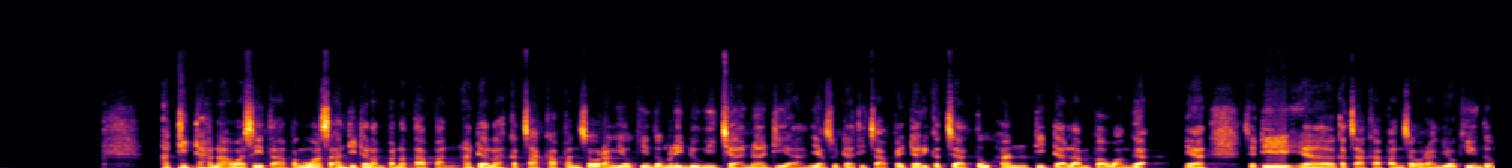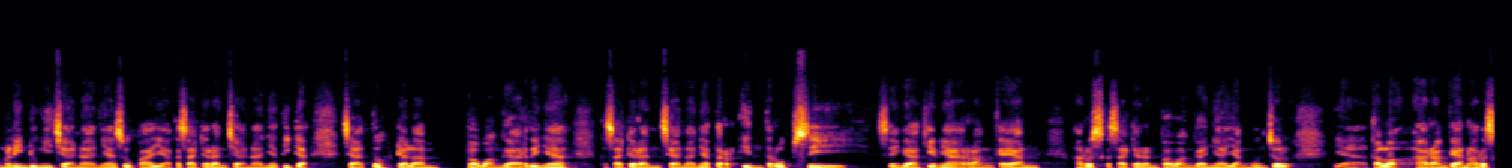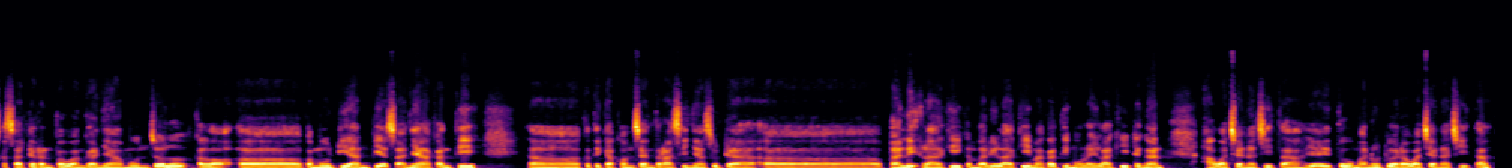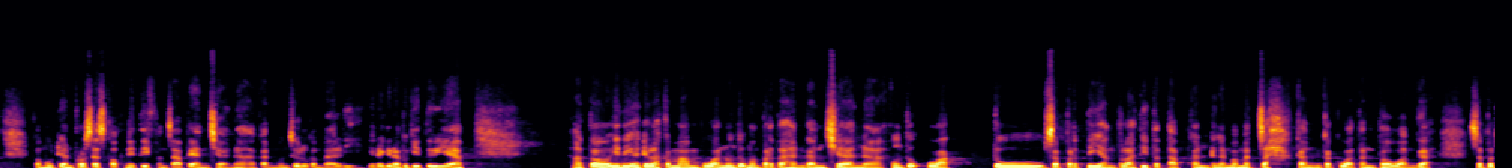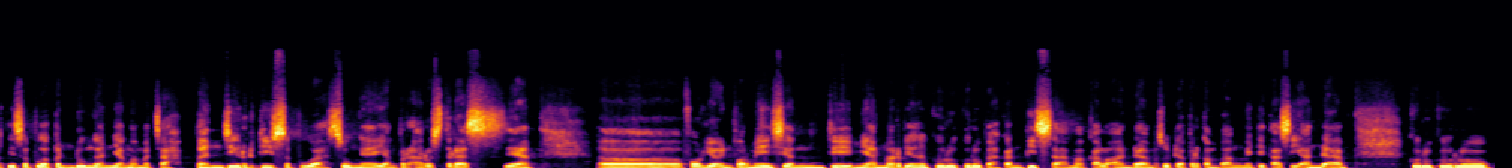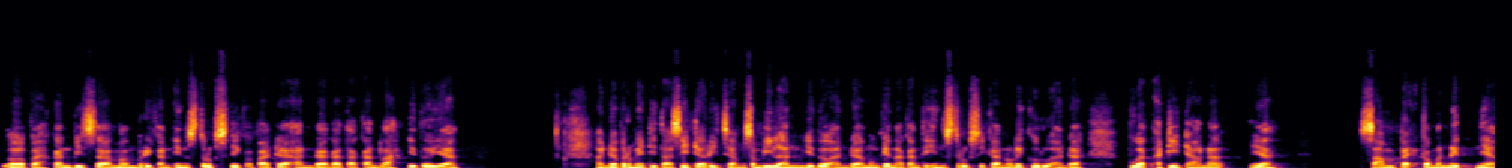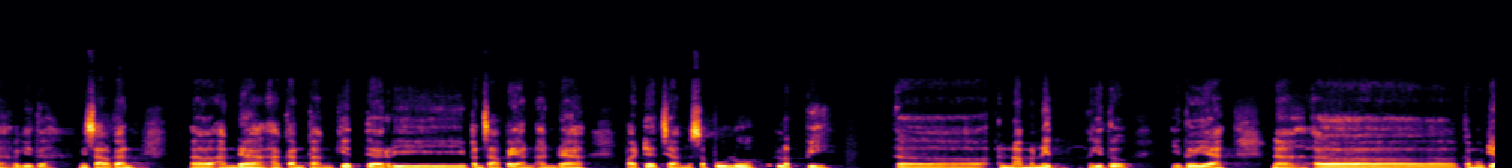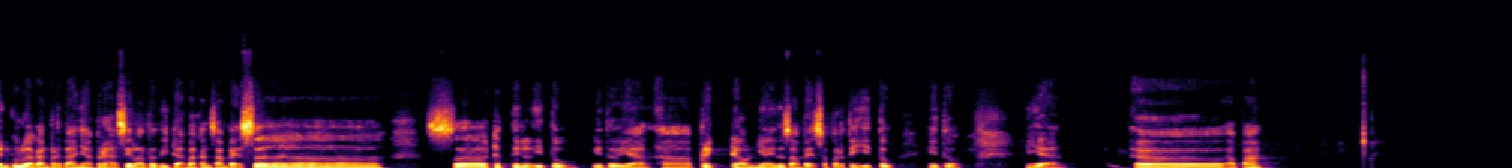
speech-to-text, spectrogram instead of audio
Adidhana wasita, penguasaan di dalam penetapan adalah kecakapan seorang yogi untuk melindungi jana dia yang sudah dicapai dari kejatuhan di dalam bawangga. Ya, jadi ya, kecakapan seorang yogi untuk melindungi jananya supaya kesadaran jananya tidak jatuh dalam bawangga. Artinya kesadaran jananya terinterupsi sehingga akhirnya rangkaian arus kesadaran bawangganya yang muncul. Ya, kalau rangkaian arus kesadaran bawangganya muncul, kalau eh, kemudian biasanya akan di eh, ketika konsentrasinya sudah eh, balik lagi, kembali lagi, maka dimulai lagi dengan awajana cita, yaitu manudwara wajana cita, kemudian proses kognitif pencapaian jana akan muncul kembali. Kira-kira begitu ya. Atau ini adalah kemampuan untuk mempertahankan jana untuk waktu seperti yang telah ditetapkan dengan memecahkan kekuatan bawangga seperti sebuah bendungan yang memecah banjir di sebuah sungai yang berarus deras ya. Uh, for your information di Myanmar biasanya guru-guru bahkan bisa kalau Anda sudah berkembang meditasi Anda guru-guru uh, bahkan bisa memberikan instruksi kepada Anda katakanlah gitu ya anda bermeditasi dari jam 9 gitu, Anda mungkin akan diinstruksikan oleh guru Anda buat adidana ya sampai ke menitnya begitu. Misalkan eh, Anda akan bangkit dari pencapaian Anda pada jam 10 lebih eh, 6 menit begitu gitu ya. Nah, eh, kemudian guru akan bertanya berhasil atau tidak, bahkan sampai se sedetil itu, gitu ya. Uh, breakdownnya itu sampai seperti itu, gitu. Ya, eh, apa?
